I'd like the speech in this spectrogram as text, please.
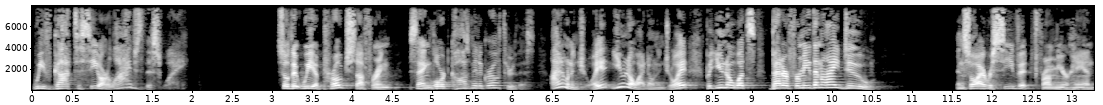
we've got to see our lives this way so that we approach suffering saying, Lord, cause me to grow through this. I don't enjoy it. You know I don't enjoy it, but you know what's better for me than I do. And so I receive it from your hand.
